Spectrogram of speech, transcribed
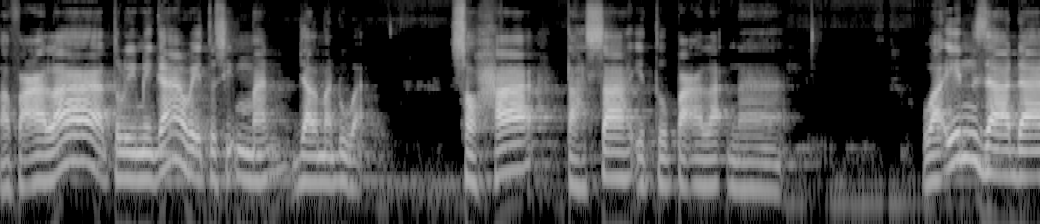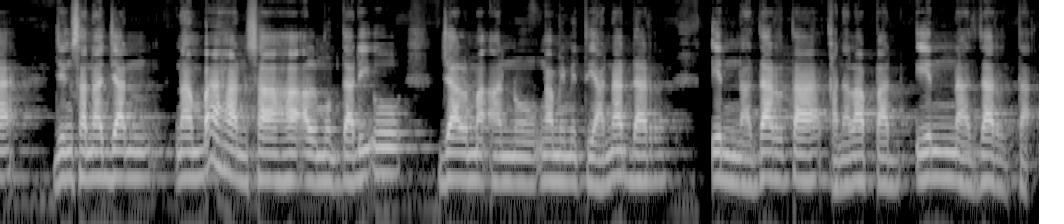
Fa'ala tuluy migawe itu si iman jalma dua. Soha tahsah itu pa'alana wa in zada jeung sanajan nambahan saha al mubtadi'u jalma anu ngamimitian nadar in nadarta kana lapad in nadarta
